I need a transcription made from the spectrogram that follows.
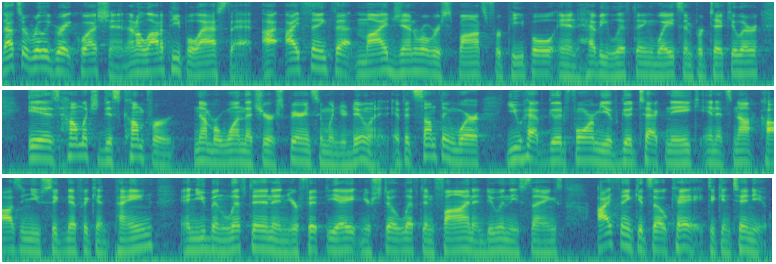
That's a really great question, and a lot of people ask that. I, I think that my general response for people in heavy lifting, weights in particular, is how much discomfort, number one, that you're experiencing when you're doing it. If it's something where you have good form, you have good technique, and it's not causing you significant pain, and you've been lifting and you're 58 and you're still lifting fine and doing these things, I think it's okay to continue.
